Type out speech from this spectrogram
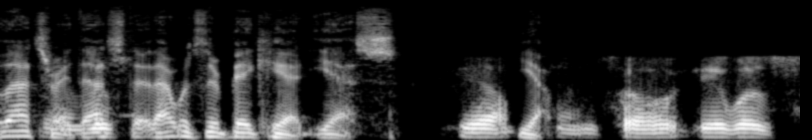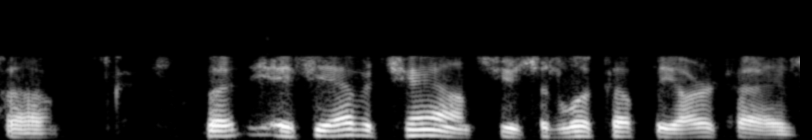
that's right. That's the, that was their big hit. Yes. Yeah, Yeah. And so it was. Uh, but if you have a chance, you should look up the archives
